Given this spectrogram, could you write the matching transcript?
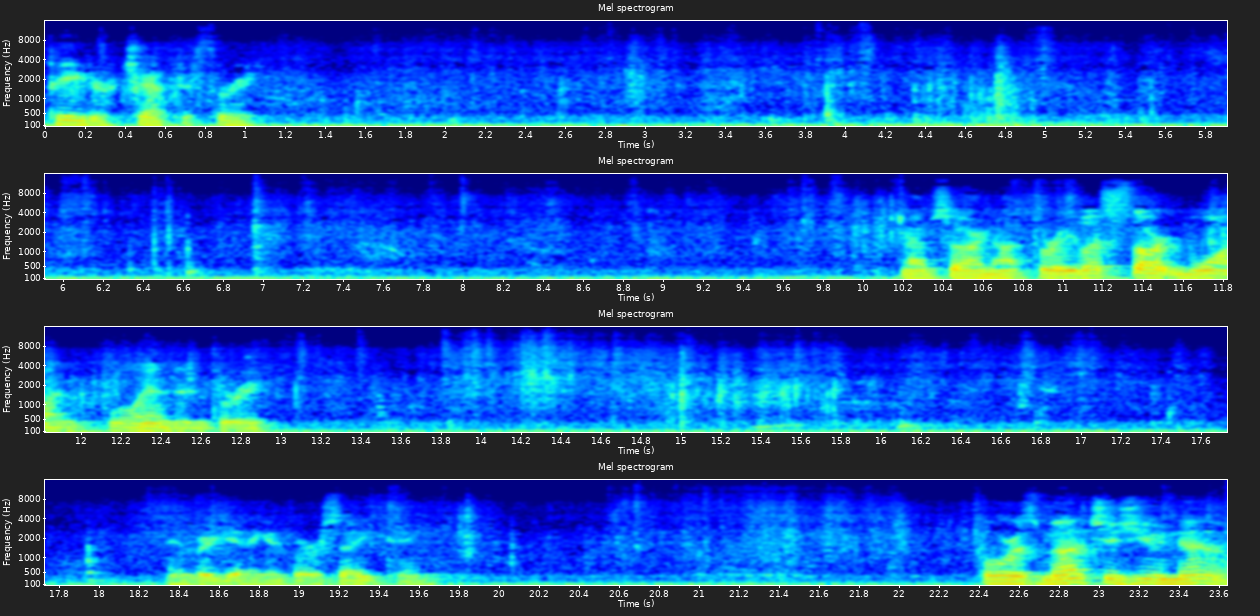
Peter chapter 3. I'm sorry, not 3. Let's start in 1. We'll end in 3. And beginning in verse 18. For as much as you know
